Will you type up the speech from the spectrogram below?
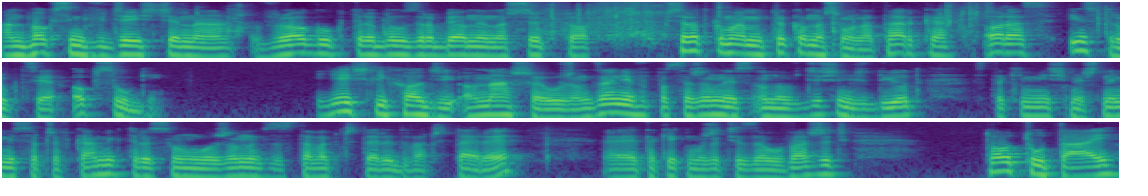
Unboxing widzieliście na vlogu, który był zrobiony na szybko. W środku mamy tylko naszą latarkę oraz instrukcję obsługi. Jeśli chodzi o nasze urządzenie, wyposażone jest ono w 10 diod z takimi śmiesznymi soczewkami, które są ułożone w zestawach 424. E, tak jak możecie zauważyć, to tutaj,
